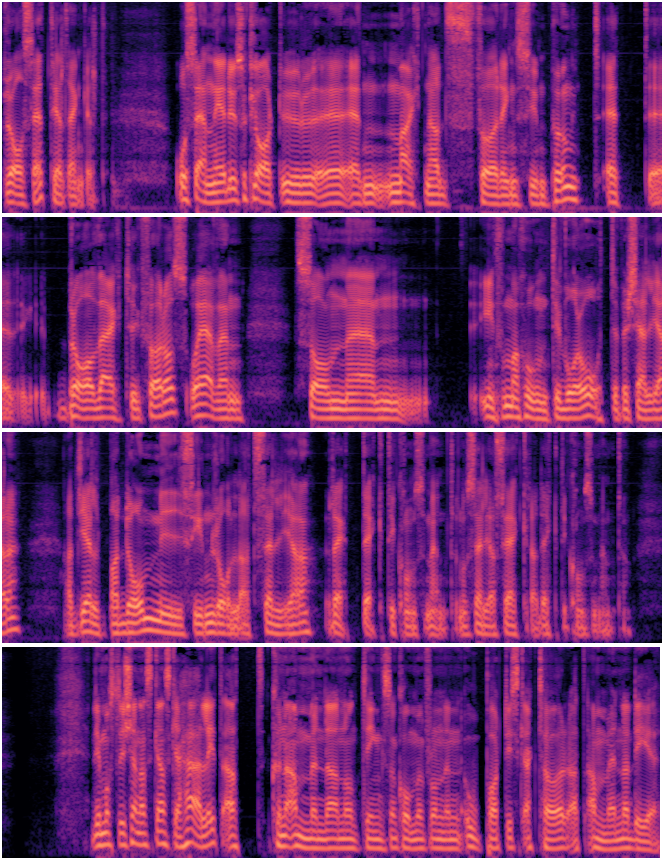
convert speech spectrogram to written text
bra sätt helt enkelt. Och sen är det ju såklart ur eh, en marknadsföringssynpunkt ett eh, bra verktyg för oss och även som eh, information till våra återförsäljare. Att hjälpa dem i sin roll att sälja rätt däck till konsumenten och sälja säkra däck till konsumenten. Det måste kännas ganska härligt att kunna använda någonting som kommer från en opartisk aktör, att använda det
